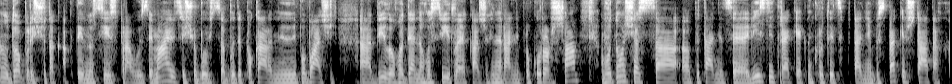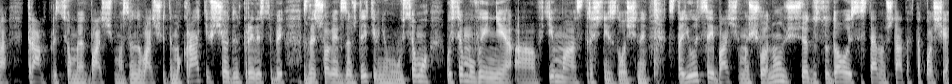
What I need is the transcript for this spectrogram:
ну добре, що так активно цією справою займаються, що вбивця буде покараний, не побачить білого денного світла, як каже генеральний прокурор. США. водночас питання це різні треки, як не крути, це питання безпеки в Штатах. Трамп при цьому, як бачимо, звинувачує демократів. Ще один привід собі знайшов, як завжди. Ті в ньому усьому усьому винні. А втім, страшні злочини стаються, і бачимо, що ну щодо судової системи в Штатах також є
